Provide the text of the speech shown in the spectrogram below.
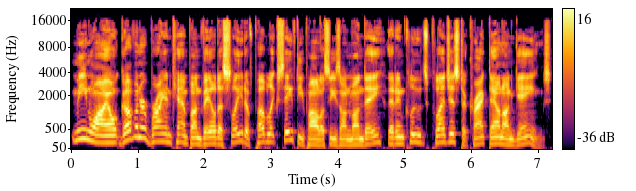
Meanwhile, Governor Brian Kemp unveiled a slate of public safety policies on Monday that includes pledges to crack down on gangs,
